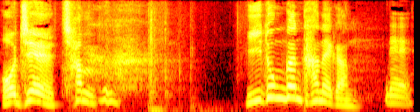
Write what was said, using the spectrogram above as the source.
어제 참 이동관 탄핵안. 네.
